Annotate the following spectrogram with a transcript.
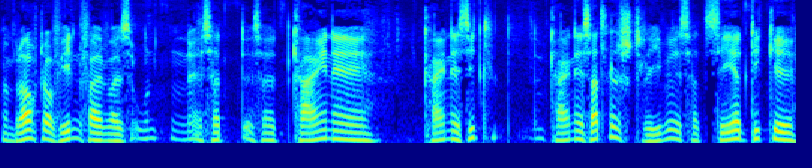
Man braucht auf jeden Fall, weil es unten, es hat, es hat keine, keine, Sitt, keine Sattelstrebe, es hat sehr dicke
